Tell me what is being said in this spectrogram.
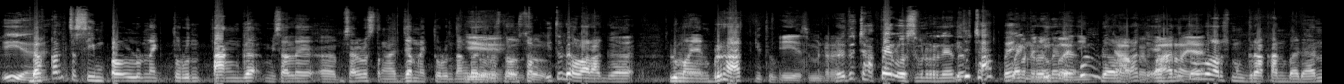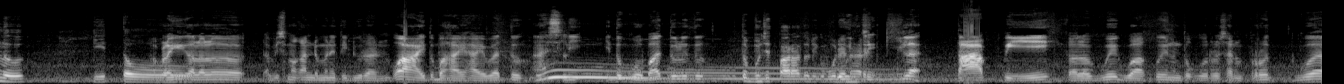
Iya. bahkan sesimpel lu naik turun tangga misalnya eh, misalnya lu setengah jam naik turun tangga Iya, terus betul, nonstop betul. itu udah olahraga lumayan berat gitu Iya sebenarnya. itu capek loh sebenarnya itu capek itu nyoba, pun anjing. udah Capek olahraga yang tuh ya. lu harus menggerakkan badan lu gitu Apalagi kalau lo habis makan demennya tiduran. Wah, itu bahaya banget tuh, asli. Itu gua banget dulu tuh. Itu buncit parah tuh di kemudian hari. Buncit gila. Tapi kalau gue gue akuin untuk urusan perut gue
